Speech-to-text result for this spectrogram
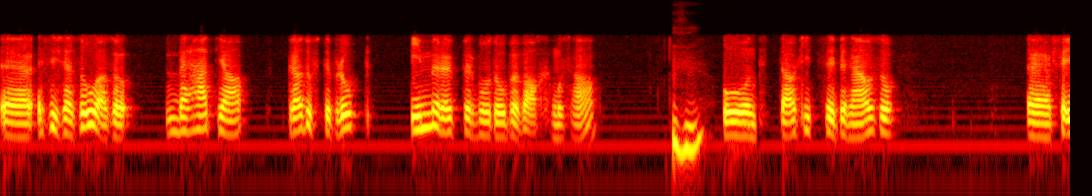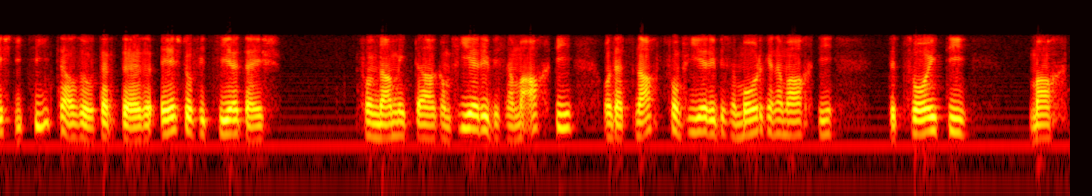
äh, es ist ja so, also man hat ja gerade auf der Brücke immer jemanden, der da oben wach muss haben. Mhm. Und da gibt es eben auch so äh, feste Zeiten. Also der, der erste Offizier, der ist vom Nachmittag um 4 Uhr bis um 8 Uhr und hat nachts vom 4 Uhr bis am Morgen um 8 Uhr. Der zweite macht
